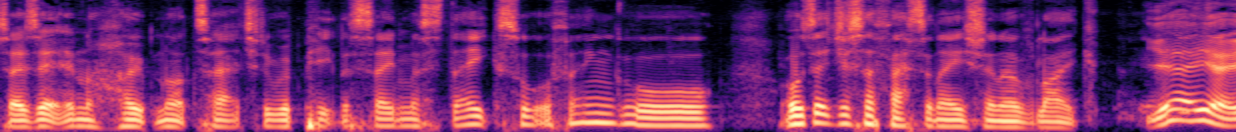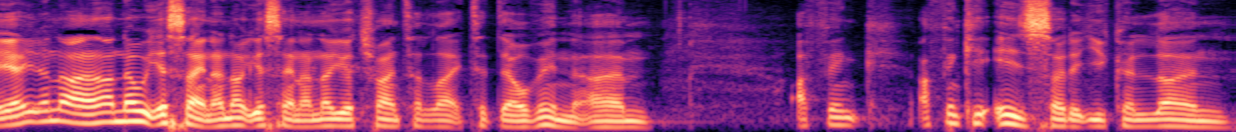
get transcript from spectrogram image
So is it in hope not to actually repeat the same mistake, sort of thing, or or is it just a fascination of like? Yeah, yeah, yeah. No, I know what you're saying. I know what you're saying. I know you're trying to like to delve in. Um, I think I think it is so that you can learn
